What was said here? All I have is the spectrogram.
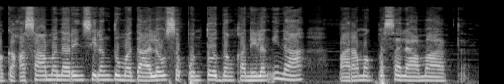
Magkakasama na rin silang dumadalaw sa puntod ng kanilang ina para magpasalamat.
